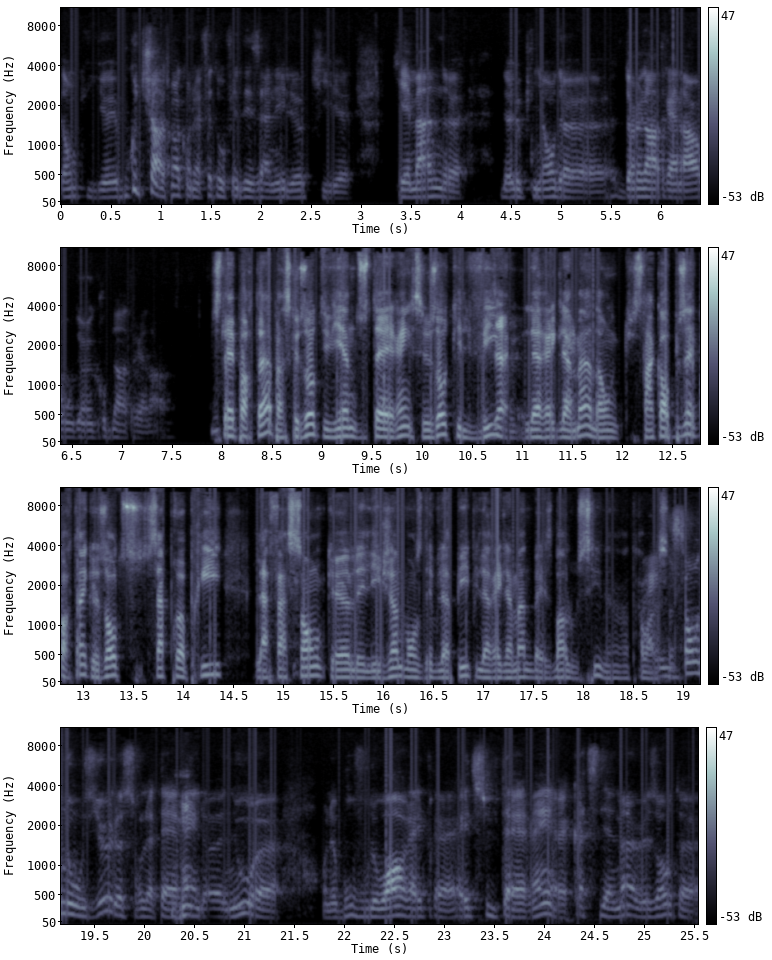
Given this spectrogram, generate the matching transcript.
donc, il y a beaucoup de changements qu'on a fait au fil des années là, qui émanent de l'opinion d'un entraîneur ou d'un groupe d'entraîneurs. C'est important parce que les autres, ils viennent du terrain. C'est eux autres qui le vivent, le règlement. Donc, c'est encore plus important que les autres s'approprient la façon que les, jeunes vont se développer, puis le règlement de baseball aussi. Ben, ils sont nos yeux sur le terrain. Mm-hmm. Nous, euh, on a beau vouloir être, euh, être sur le terrain, euh, quotidiennement, eux autres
